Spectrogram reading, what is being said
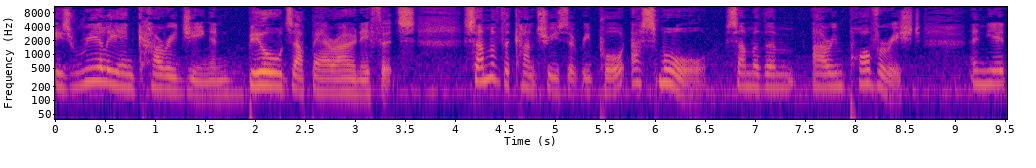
is really encouraging and builds up our own efforts. Some of the countries that report are small, some of them are impoverished, and yet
